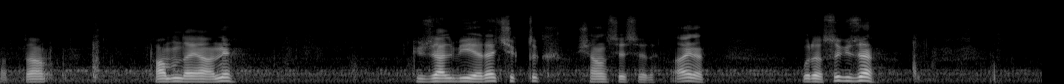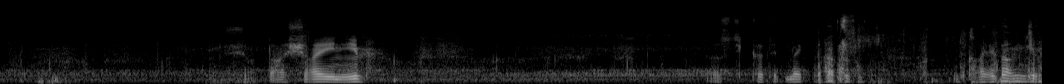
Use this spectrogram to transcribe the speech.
Hatta tam da yani güzel bir yere çıktık şans eseri. Aynen. Burası güzel. Hatta aşağı ineyim. Biraz dikkat etmek lazım. Kaygan gibi.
